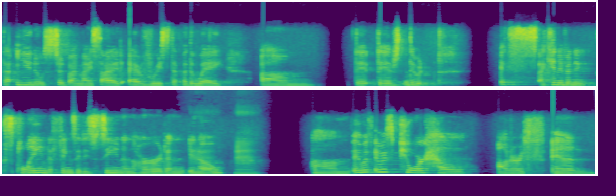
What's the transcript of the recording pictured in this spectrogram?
that you know stood by my side every step of the way. Um, there, there's there. It's I can't even explain the things that he's seen and heard, and you mm, know, mm. Um, it was it was pure hell on earth, and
